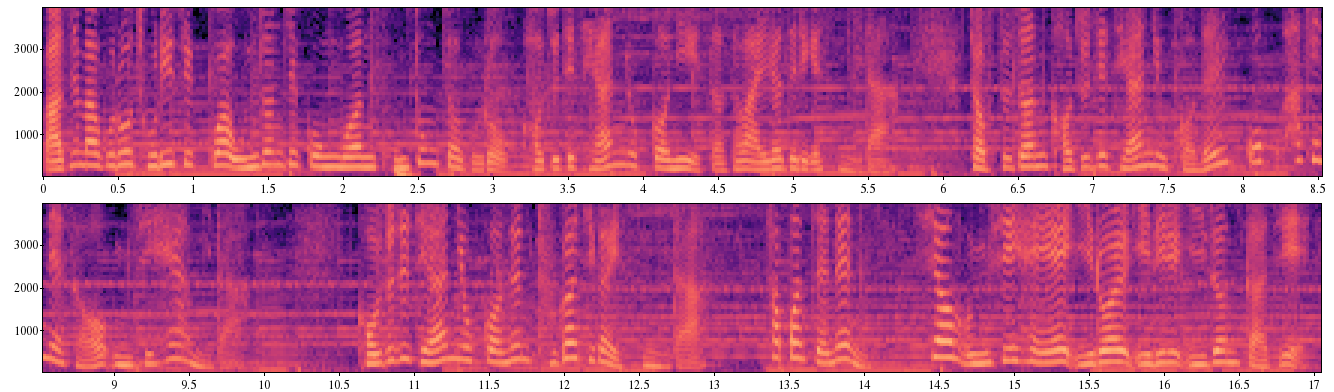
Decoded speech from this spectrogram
마지막으로 조리직과 운전직 공무원 공통적으로 거주지 제한 요건이 있어서 알려드리겠습니다. 접수 전 거주지 제한 요건을 꼭 확인해서 응시해야 합니다. 거주지 제한 요건은 두 가지가 있습니다. 첫 번째는 시험 응시해의 1월 1일 이전까지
